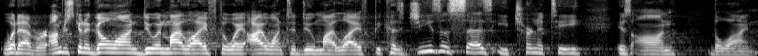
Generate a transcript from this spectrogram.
whatever. I'm just going to go on doing my life the way I want to do my life because Jesus says eternity is on the line.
